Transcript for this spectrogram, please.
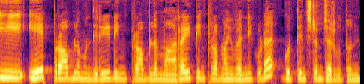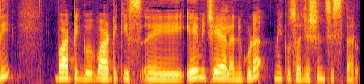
ఈ ఏ ప్రాబ్లం ఉంది? రీడింగ్ ప్రాబ్లమా రైటింగ్ ప్రాబ్లం ఇవన్నీ కూడా గుర్తించడం జరుగుతుంది. వాటి వాటికి ఏమి చేయాలని కూడా మీకు సజెషన్స్ ఇస్తారు.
